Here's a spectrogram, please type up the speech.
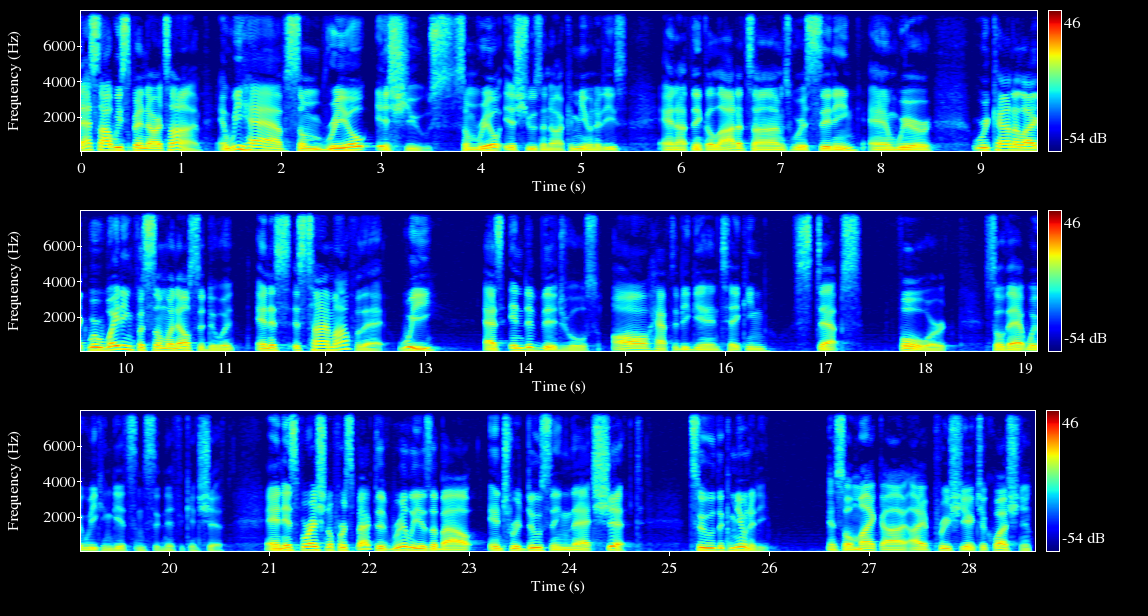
that's how we spend our time. And we have some real issues, some real issues in our communities. And I think a lot of times we're sitting and we're we're kind of like we're waiting for someone else to do it, and it's it's time out for that. We, as individuals, all have to begin taking steps forward so that way we can get some significant shift. And inspirational perspective really is about introducing that shift to the community. And so, Mike, I, I appreciate your question.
